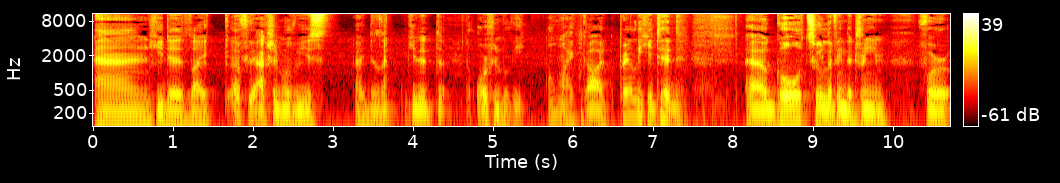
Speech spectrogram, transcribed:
and he did like a few action movies. I did like he did the, the Orphan movie. Oh my god! Apparently, he did uh, goal to living the dream for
